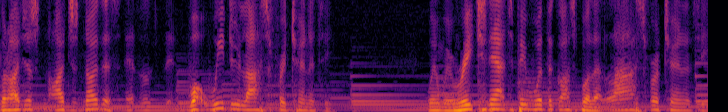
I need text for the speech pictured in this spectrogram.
But I just, I just know this. It, what we do lasts for eternity. When we're reaching out to people with the gospel, it lasts for eternity.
